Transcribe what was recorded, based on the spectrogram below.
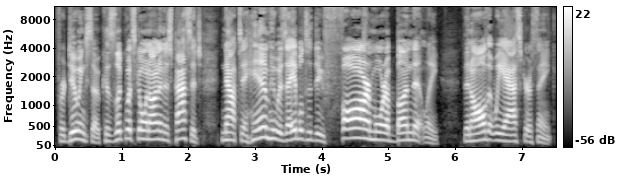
for doing so. Because look what's going on in this passage. Now, to him who is able to do far more abundantly than all that we ask or think,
